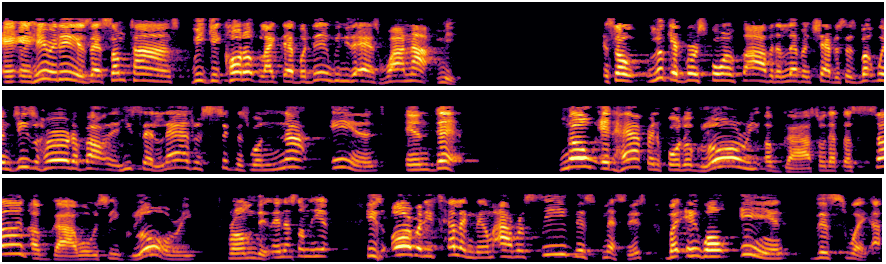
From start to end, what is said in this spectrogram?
And, and here it is that sometimes we get caught up like that, but then we need to ask, why not me? And so look at verse 4 and 5 in the 11th chapter. It says, But when Jesus heard about it, he said, Lazarus' sickness will not end in death. No, it happened for the glory of God, so that the Son of God will receive glory from this. And that's something here. He's already telling them, I received this message, but it won't end this way. Uh,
